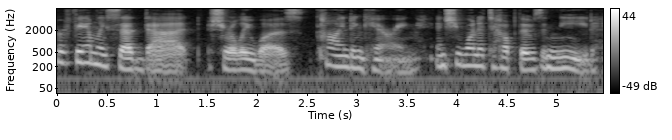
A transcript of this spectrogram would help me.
Her family said that Shirley was kind and caring, and she wanted to help those in need,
